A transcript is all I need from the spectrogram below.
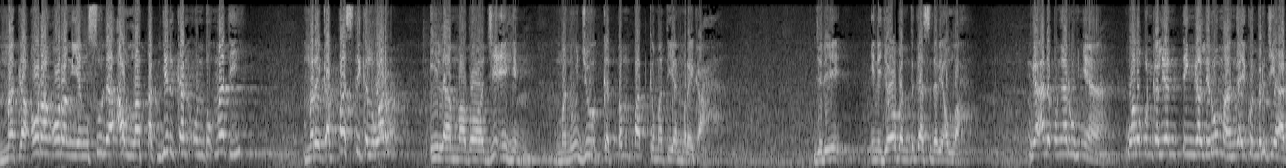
maka orang-orang yang sudah Allah takdirkan untuk mati, mereka pasti keluar ila madajihim menuju ke tempat kematian mereka. Jadi ini jawaban tegas dari Allah. Enggak ada pengaruhnya. Walaupun kalian tinggal di rumah enggak ikut berjihad,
